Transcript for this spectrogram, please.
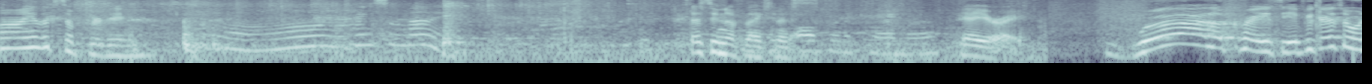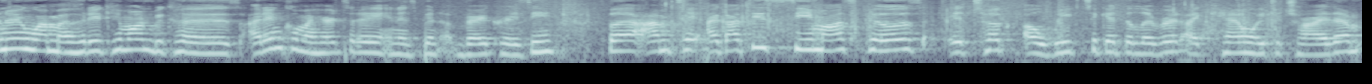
Oh, you look so pretty. Aw, you're being so nice. That's enough niceness. All for the camera. Yeah, you're right. Whoa, I look crazy. If you guys are wondering why my hoodie came on, because I didn't comb my hair today and it's been very crazy. But I'm I got these sea moss pills. It took a week to get delivered. I can't wait to try them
